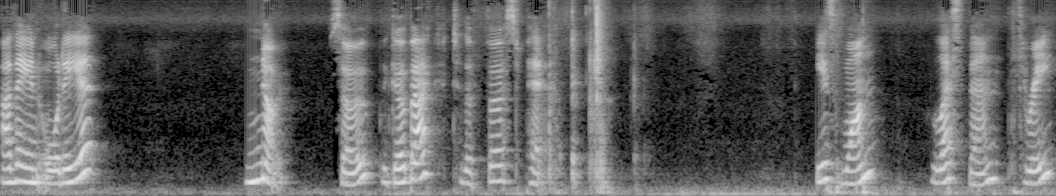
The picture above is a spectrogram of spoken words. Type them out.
Are they in order yet? No. So we go back to the first pair. Is 1 less than 3?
